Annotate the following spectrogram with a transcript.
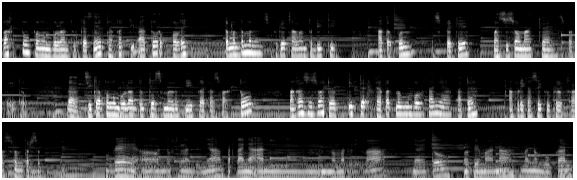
waktu pengumpulan tugasnya dapat diatur oleh teman-teman sebagai calon pendidik ataupun sebagai mahasiswa magang seperti itu. Nah, jika pengumpulan tugas melebihi batas waktu, maka siswa tidak dapat mengumpulkannya pada aplikasi Google Classroom tersebut. Oke, uh, untuk selanjutnya pertanyaan nomor 5 yaitu bagaimana menumbuhkan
